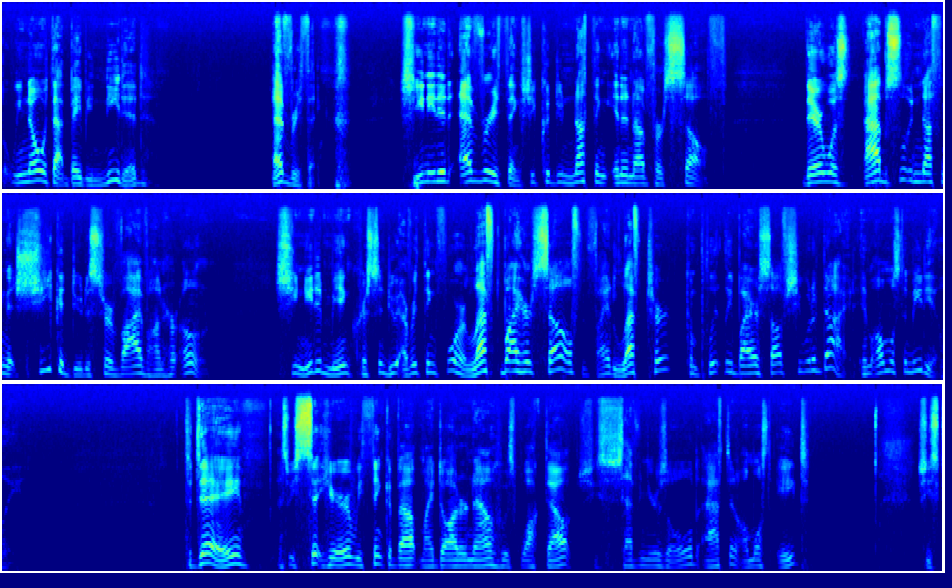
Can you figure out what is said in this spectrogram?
But we know what that baby needed everything. she needed everything. She could do nothing in and of herself. There was absolutely nothing that she could do to survive on her own. She needed me and Kristen to do everything for her. Left by herself, if I had left her completely by herself, she would have died almost immediately. Today, as we sit here, we think about my daughter now who has walked out. She's seven years old, Afton, almost eight. She's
